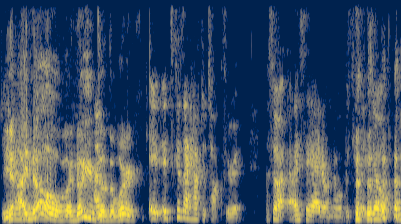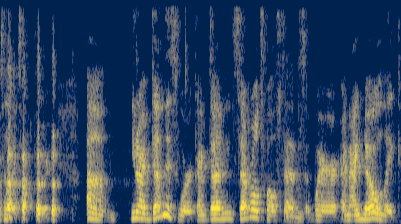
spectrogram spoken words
Yeah, I know, I know you've I'm- done the work. It, it's because I have to talk through it. So I I say I don't know because I don't until I talk through it. Um, you know, I've done this work. I've done several 12 steps where, and I know like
